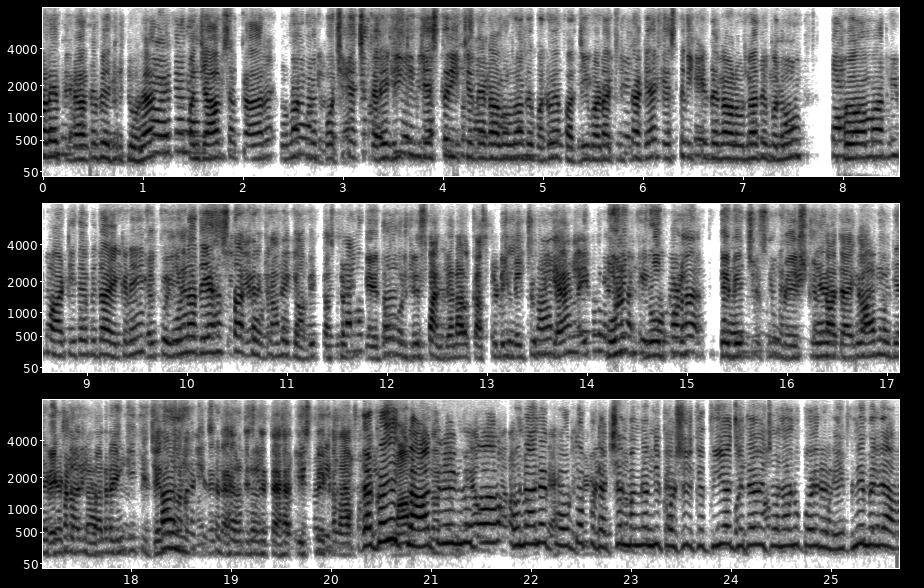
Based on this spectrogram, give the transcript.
ਵਾਲੇ ਦਿਨਾਂ ਦੇ ਵਿੱਚ ਜੋ ਹੈ ਪੰਜਾਬ ਸਰਕਾਰ ਉਹਨਾਂ ਕੋਲ ਪੁੱਛਗਿੱਛ ਕਰੇਗੀ ਕਿ ਕਿਸ ਤਰੀਕੇ ਦੇ ਨਾਲ ਉਹਨਾਂ ਦੇ ਵੱਲੋਂ ਇਹ ਫਰਜ਼ੀਵਾੜਾ ਕੀਤਾ ਗਿਆ ਕਿਸ ਤਰੀਕੇ ਦੇ ਨਾਲ ਉਹਨਾਂ ਦੇ ਵੱਲੋਂ ਆਮ ਆਦਮੀ ਪਾਰਟੀ ਦੇ ਵਿਧਾਇਕ ਨੇ ਉਹਨਾਂ ਦੇ ਹਸਤਾਖਰ ਕੀਤੇ ਗਏ। ਕਸਟਡੀ ਦੇ ਦੋ ਔਰ ਜਿਸ ਢੰਗ ਨਾਲ ਕਸਟਡੀ ਮਿਲ ਚੁੱਕੀ ਹੈ ਹੁਣ ਰੋਪੜ ਦੇ ਵਿੱਚ ਇਸ ਨੂੰ ਪੇਸ਼ ਕੀਤਾ ਜਾਏਗਾ। ਵੇਖਣ ਵਾਲੀ ਗੱਲ ਰਹੇਗੀ ਕਿ ਜਿਸ ਤਹਿਤ ਇਸ ਦੇ ਤਹਿਤ ਇਸ ਦੇ ਖਿਲਾਫ ਦੇਖੋ ਜੀ 4 ਤਰੀਕ ਨੂੰ ਤਾਂ ਉਹਨਾਂ ਨੇ ਕੋਰਟ ਤੋਂ ਪ੍ਰੋਟੈਕਸ਼ਨ ਮੰਗਣ ਦੀ ਕੋਸ਼ਿਸ਼ ਕੀਤੀ ਹੈ ਜਿਹਦੇ ਵਿੱਚ ਉਹਨਾਂ ਨੂੰ ਕੋਈ ਰਿਲੀਫ ਨਹੀਂ ਮਿਲਿਆ।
